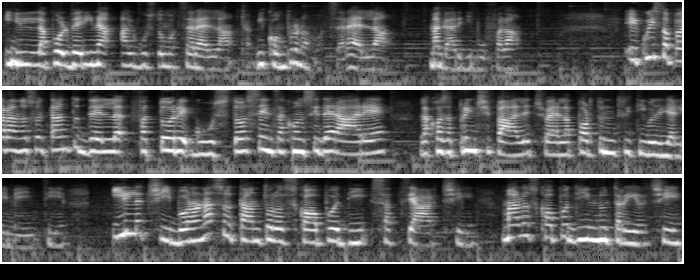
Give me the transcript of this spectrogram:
il, la polverina al gusto mozzarella, cioè mi compro una mozzarella, magari di bufala. E qui sto parlando soltanto del fattore gusto senza considerare la cosa principale, cioè l'apporto nutritivo degli alimenti. Il cibo non ha soltanto lo scopo di saziarci ma ha lo scopo di nutrirci.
